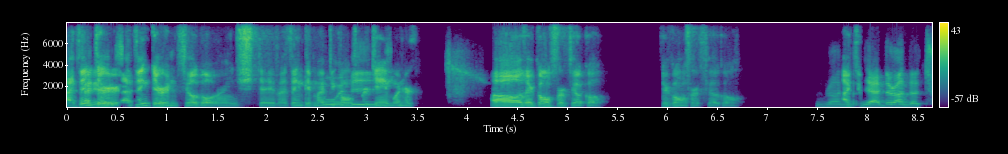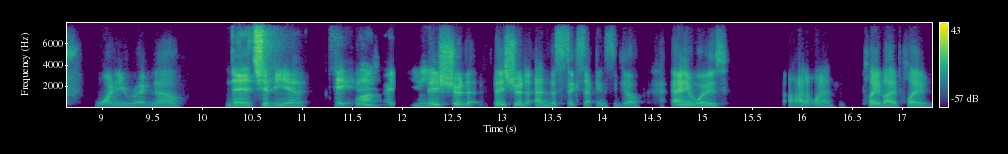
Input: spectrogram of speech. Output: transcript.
I think anyways. they're I think they're in field goal range, Dave. I think they might be going for a game winner. Oh, they're going for a field goal. They're going for a field goal. Run. Yeah, they're on the 20 right now. It should be a cakewalk. Right? You They should. They should end the six seconds to go. Anyways, I don't want to play by play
